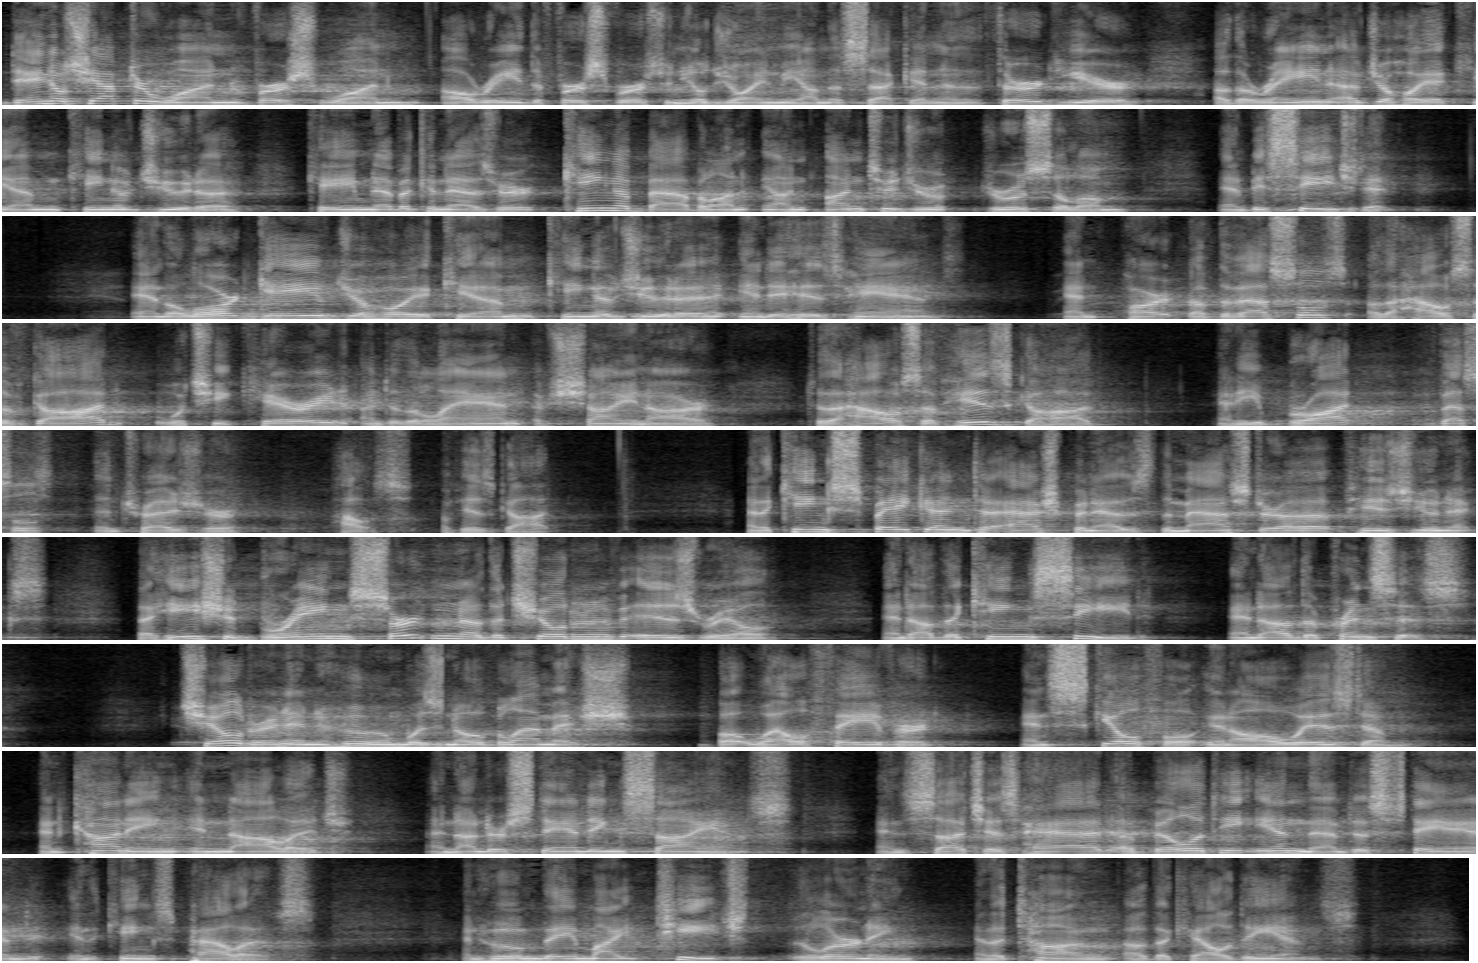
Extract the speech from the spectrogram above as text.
Daniel chapter 1, verse 1. I'll read the first verse and you'll join me on the second. In the third year of the reign of Jehoiakim, king of Judah, came Nebuchadnezzar, king of Babylon, unto Jerusalem and besieged it. And the Lord gave Jehoiakim, king of Judah, into his hands, and part of the vessels of the house of God, which he carried unto the land of Shinar, to the house of his God, and he brought vessels and treasure house of his God. And the king spake unto Ashpenaz, the master of his eunuchs, that he should bring certain of the children of Israel, and of the king's seed, and of the princes, children in whom was no blemish, but well favored, and skillful in all wisdom, and cunning in knowledge, and understanding science and such as had ability in them to stand in the king's palace, and whom they might teach the learning and the tongue of the Chaldeans.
